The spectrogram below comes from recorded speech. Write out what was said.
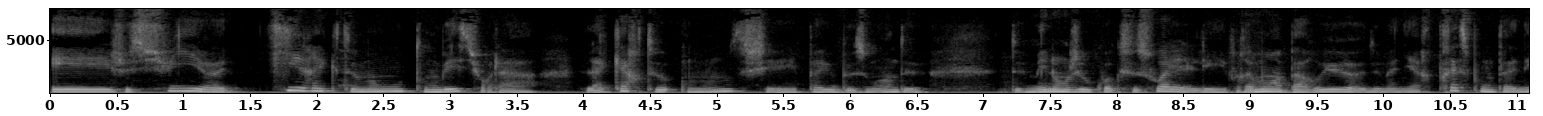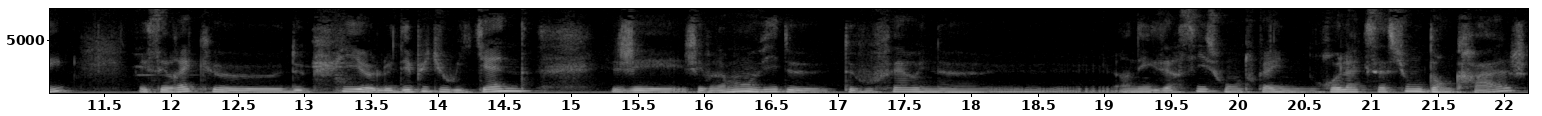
Et je suis euh, directement tombée sur la, la carte 11. J'ai pas eu besoin de, de mélanger ou quoi que ce soit. Elle est vraiment apparue de manière très spontanée. Et c'est vrai que depuis le début du week-end, j'ai vraiment envie de, vous faire une, un exercice ou en tout cas une relaxation d'ancrage.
